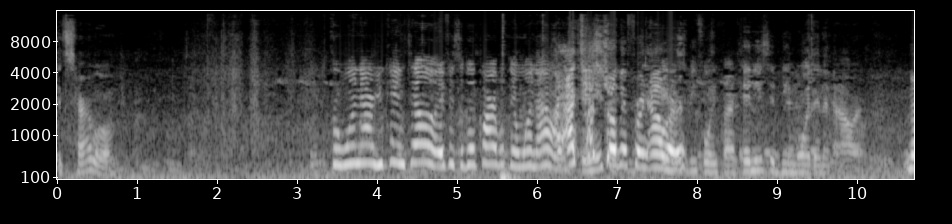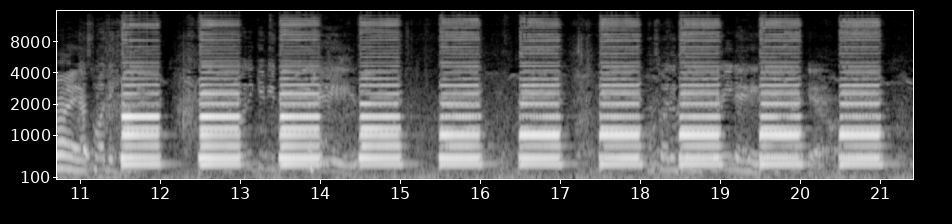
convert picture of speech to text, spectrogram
It's terrible. For one hour, you can't tell if it's a good car within one hour. I, I It test needs drove to- it for an hour. It needs to be 45. It needs to be more than an hour. Right. That's why they give you. They give you three days. That's why they give you three days to check it.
